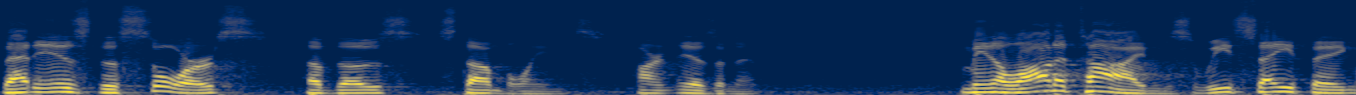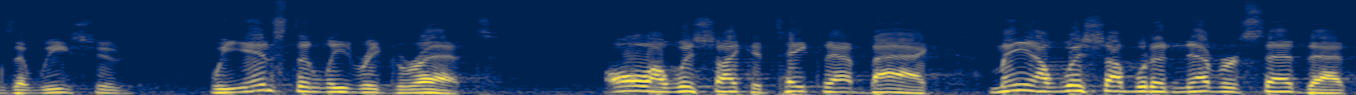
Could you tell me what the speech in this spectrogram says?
that is the source of those stumblings, aren't isn't it? I mean, a lot of times we say things that we should, we instantly regret. Oh, I wish I could take that back. Man, I wish I would have never said that.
